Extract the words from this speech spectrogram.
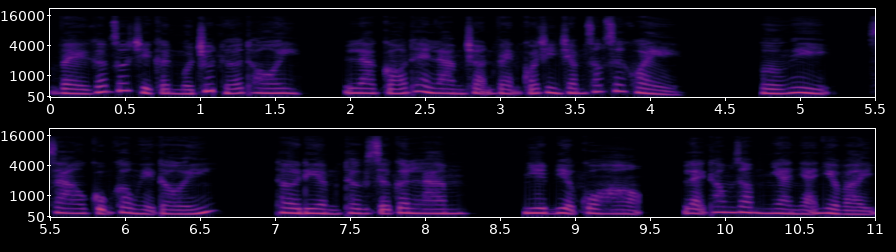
Về gấp rút chỉ cần một chút nữa thôi là có thể làm trọn vẹn quá trình chăm sóc sức khỏe. Hứa nghị sao cũng không nghĩ tới. Thời điểm thực sự cần làm, nhịp điệu của họ lại thong dong nhàn nhã như vậy.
